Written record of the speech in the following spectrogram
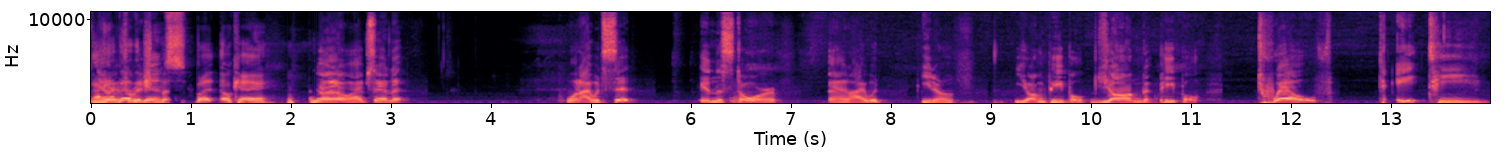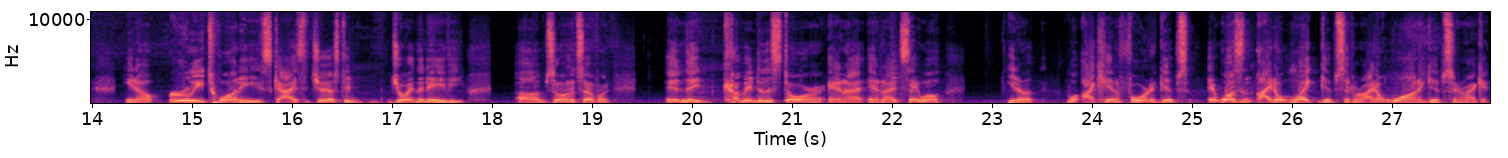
I your have information, evidence, but okay. no, no, I'm saying that when I would sit in the store and I would, you know, young people, young people, 12 to 18, you know, early 20s, guys that just joined the Navy, um, so on and so forth. And they'd come into the store and I and I'd say, well, you know, well, I can't afford a Gibson. It wasn't I don't like Gibson or I don't want a Gibson or I can.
